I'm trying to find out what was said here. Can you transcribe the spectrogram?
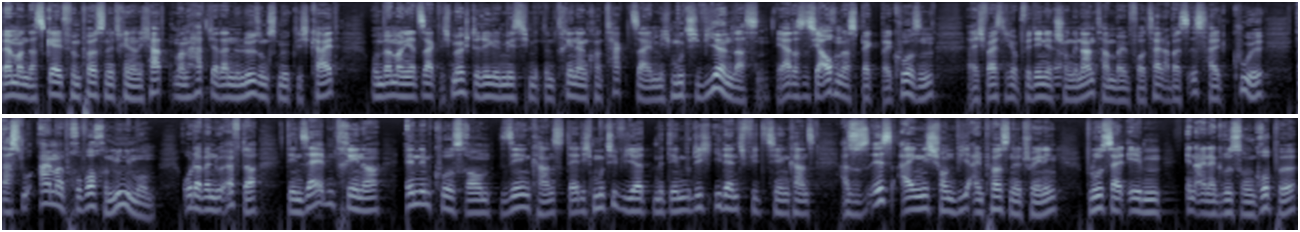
wenn man das Geld für einen Personal Trainer nicht hat. Man hat ja dann eine Lösungsmöglichkeit. Und wenn man jetzt sagt, ich möchte regelmäßig mit einem Trainer in Kontakt sein, mich motivieren lassen, ja, das ist ja auch ein Aspekt bei Kursen. Äh, ich weiß nicht, ob wir den jetzt ja. schon genannt haben beim Vorteil, aber es ist halt cool, dass du einmal pro Woche Minimum oder wenn du öfter denselben Trainer in dem Kursraum sehen kannst, der dich motiviert, mit dem du dich identifizieren kannst. Also es ist eigentlich schon wie ein Personal Training, bloß halt eben in einer größeren Gruppe,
